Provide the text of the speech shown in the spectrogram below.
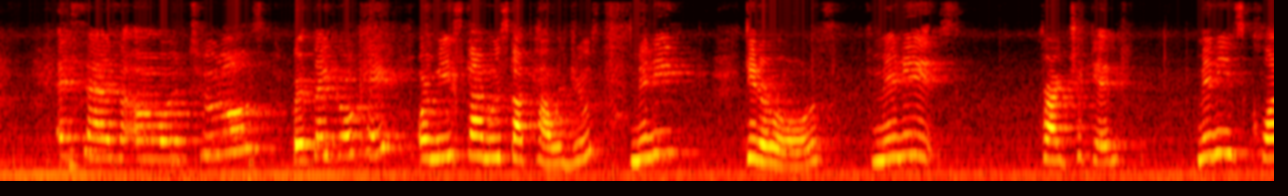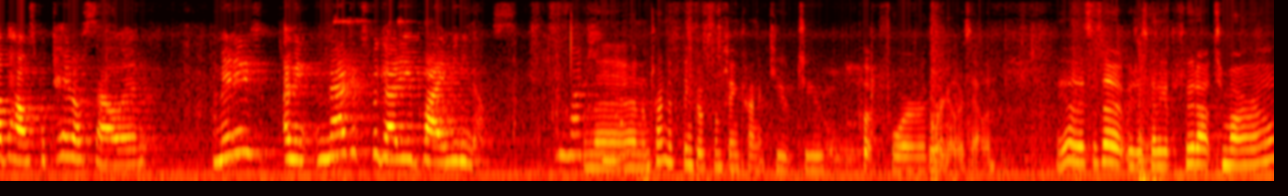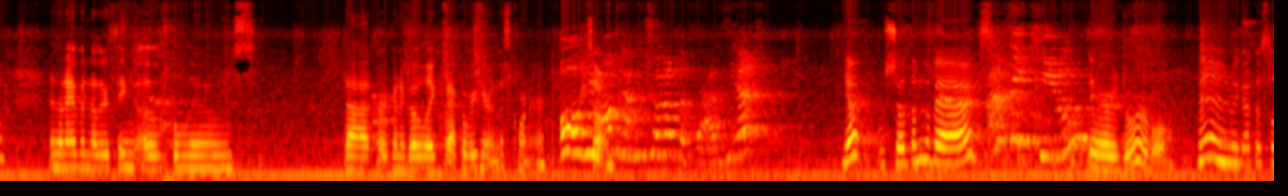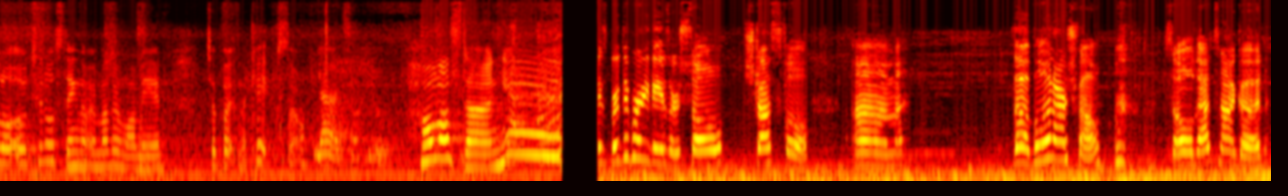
it says, oh, Twodles, birthday girl cake, or Meeska Mooska power juice, mini dinner rolls, mini fried chicken, Minnie's Clubhouse potato salad, Minnie's, I mean, Magic Spaghetti by Minnie Mouse. And then I'm trying to think of something kind of cute to put for the regular salad. Yeah, this is it. We just gotta get the food out tomorrow. And then I have another thing of balloons that are gonna go like back over here in this corner. Oh, hey So- mom, have you showed off the bags yet? Yep, we'll show them the bags. Aren't they cute? They're adorable. And we got this little O Twodles thing that my mother-in-law made to put in the cake, so. Yeah, it's so cute. Almost done. Yay! His birthday party days are so stressful. Um, the balloon arch fell, so that's not good.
